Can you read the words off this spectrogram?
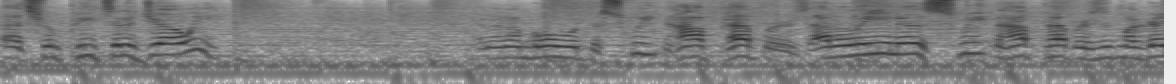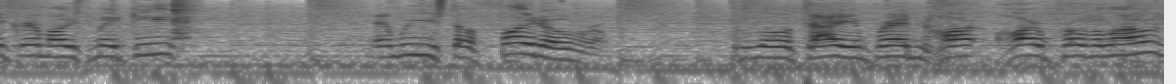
That's from Pizza di Joey. And then I'm going with the sweet and hot peppers. Adelina's sweet and hot peppers. Is my great grandma used to make these, and we used to fight over them. A little Italian bread and hard, hard provolone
